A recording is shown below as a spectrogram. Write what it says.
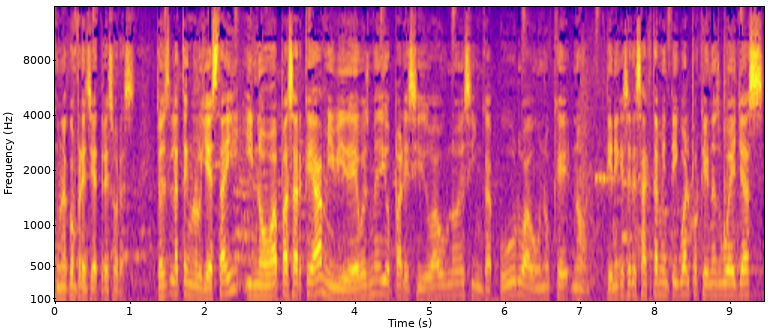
Una conferencia de tres horas. Entonces la tecnología está ahí y no va a pasar que ah, mi video es medio parecido a uno de Singapur o a uno que. No, tiene que ser exactamente igual porque hay unas huellas,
